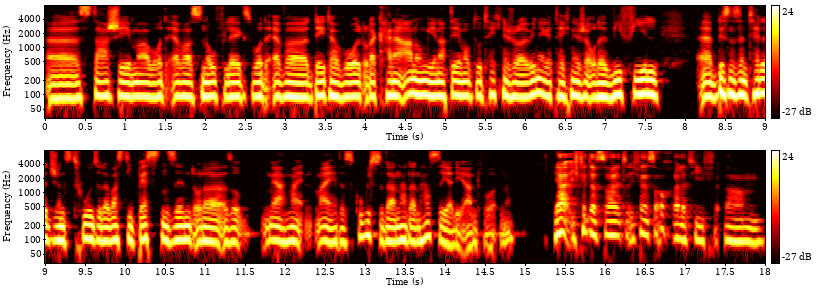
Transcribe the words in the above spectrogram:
äh, Starschema, whatever, Snowflakes, whatever, Data Vault oder keine Ahnung, je nachdem, ob du technisch oder weniger technischer oder wie viel äh, Business Intelligence Tools oder was die besten sind oder also ja, mei, mei, das googelst du dann, dann hast du ja die Antwort, ne? Ja, ich finde das halt, ich finde das auch relativ ähm,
